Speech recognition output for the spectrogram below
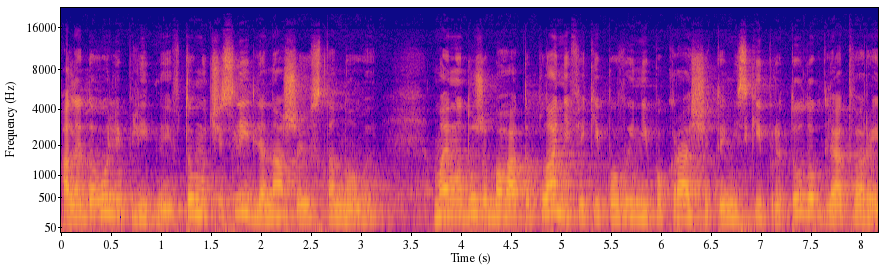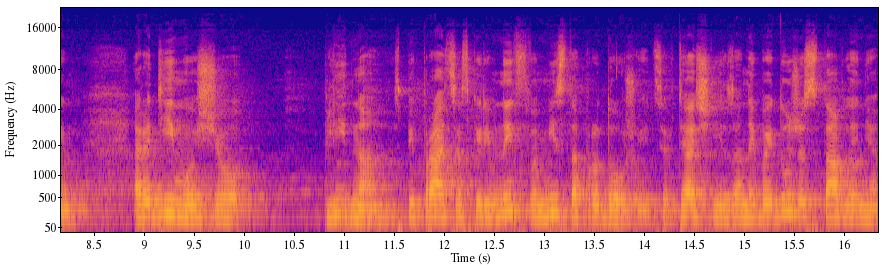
але доволі плідний, в тому числі для нашої установи. Маємо дуже багато планів, які повинні покращити міський притулок для тварин. Радіємо, що плідна співпраця з керівництвом міста продовжується. Вдячні за небайдуже ставлення,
